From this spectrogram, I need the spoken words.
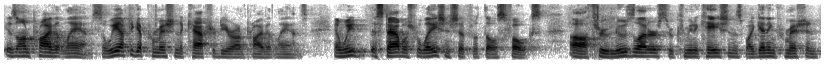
is on private lands. So we have to get permission to capture deer on private lands. And we establish relationships with those folks uh, through newsletters, through communications, by getting permission.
